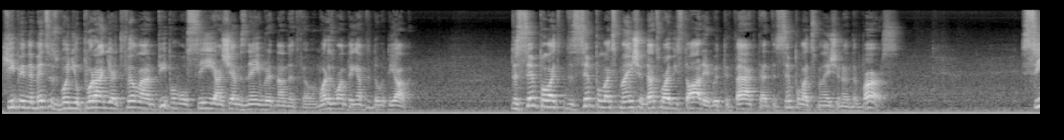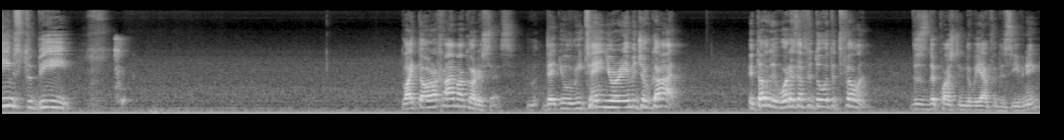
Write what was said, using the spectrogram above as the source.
keeping the mitzvahs, when you put on your tefillin, people will see Hashem's name written on the tefillin. What does one thing have to do with the other? The simple, the simple explanation. That's why we started with the fact that the simple explanation of the verse seems to be like the Orach Chaim HaKadosh says that you retain your image of God. It doesn't. What does that have to do with the tefillin? This is the question that we have for this evening.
